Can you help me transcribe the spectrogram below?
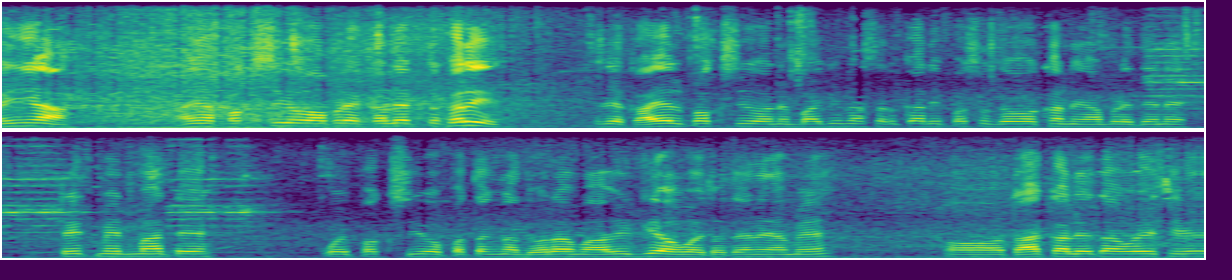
અહીંયા અહીંયા પક્ષીઓ આપણે કલેક્ટ કરી, જે ઘાયલ પક્ષીઓ અને બાજુના સરકારી પશુ દવાખાને આપણે તેને ટ્રીટમેન્ટ માટે કોઈ પક્ષીઓ પતંગના દોરામાં આવી ગયા હોય તો તેને અમે ટાંકા લેતા હોઈએ છીએ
